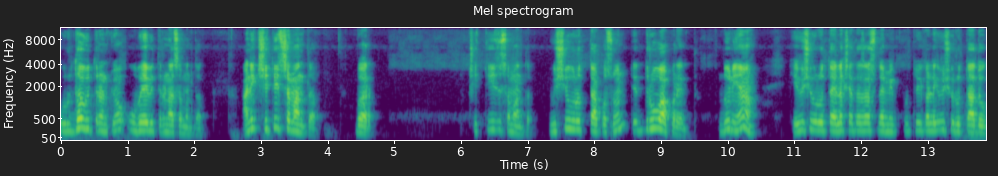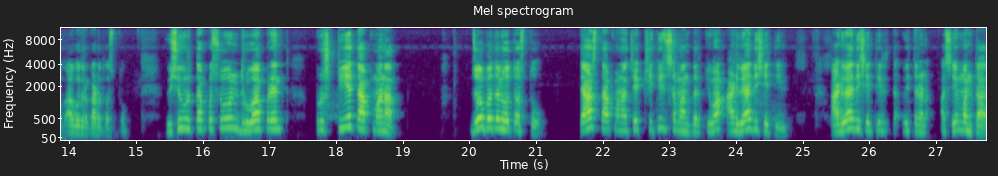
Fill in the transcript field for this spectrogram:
ऊर्ध्व वितरण किंवा उभय वितरण असं म्हणतात. आणि क्षितिज समांतर बर. क्षितिज समांतर विषुववृत्तापासून ते ध्रुवापर्यंत. दोन्ही हां? हे विषुववृत्त आहे लक्षात असू द्या मी पृथ्वीकडे विषुववृत्त अदो अगोदर काढत असतो. विषुववृत्तापासून ध्रुवापर्यंत पृष्ठीय तापमानात जो बदल होत असतो त्याच तापमानाचे क्षितिज समांतर किंवा आडव्या दिशेतील आडव्या दिशेतील वितरण असे म्हणतात.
